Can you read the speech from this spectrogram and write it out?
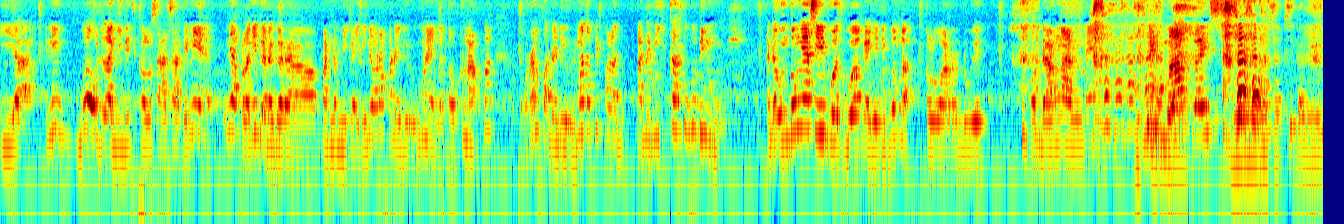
Iya ini gue udah lagi di kalau saat-saat ini ini apalagi gara-gara pandemi kayak gini orang pada di rumah ya nggak tahu kenapa orang pada di rumah tapi pada pada nikah tuh gue bingung ada untungnya sih buat gue kayak jadi gue nggak keluar duit kondangan. Eh, eh, maaf guys. Resepsi kali ini.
